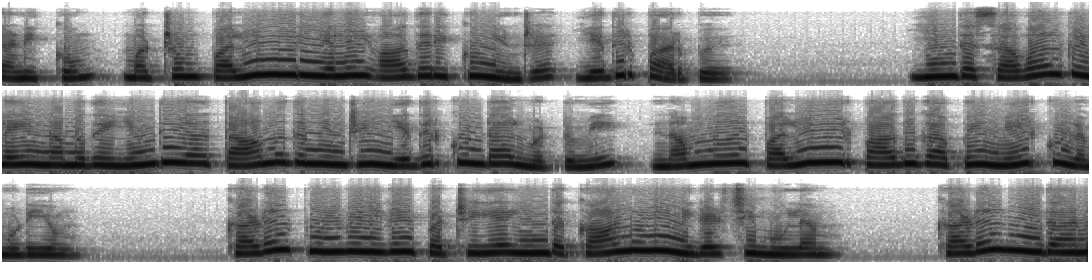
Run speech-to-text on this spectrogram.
தணிக்கும் மற்றும் பல்லுயிரியலை ஆதரிக்கும் என்ற எதிர்பார்ப்பு. இந்த சவால்களை நமது இந்தியா தாமதமின்றி எதிர்கொண்டால் மட்டுமே நம்மால் பல்லுயிர் பாதுகாப்பை மேற்கொள்ள முடியும். கடல் புல்வெளிகள் பற்றிய இந்த காணொளி நிகழ்ச்சி மூலம் கடல் மீதான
